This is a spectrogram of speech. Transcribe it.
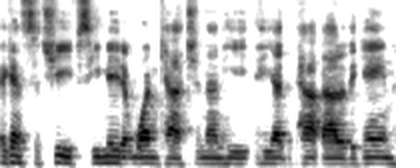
against the Chiefs, he made it one catch and then he he had to tap out of the game.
